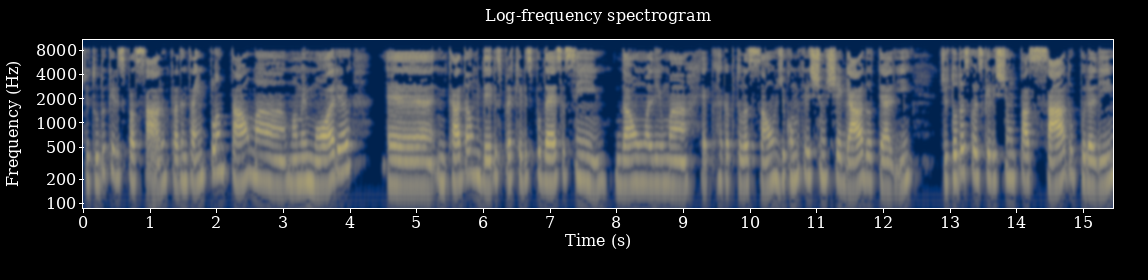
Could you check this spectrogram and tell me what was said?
de tudo que eles passaram para tentar implantar uma, uma memória é, em cada um deles para que eles pudessem assim dar um, ali uma recapitulação de como que eles tinham chegado até ali de todas as coisas que eles tinham passado por ali.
